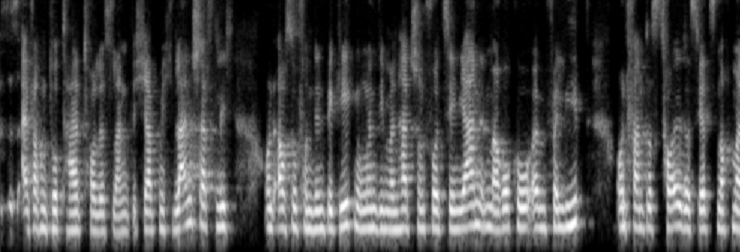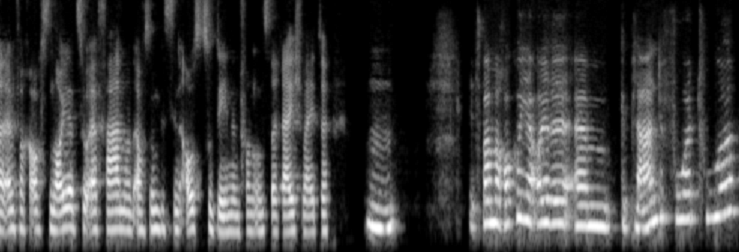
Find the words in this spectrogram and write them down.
es ist einfach ein total tolles Land. Ich habe mich landschaftlich und auch so von den Begegnungen, die man hat, schon vor zehn Jahren in Marokko ähm, verliebt und fand es toll, das jetzt nochmal einfach aufs Neue zu erfahren und auch so ein bisschen auszudehnen von unserer Reichweite. Mhm. Jetzt war Marokko ja eure ähm, geplante Vortour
